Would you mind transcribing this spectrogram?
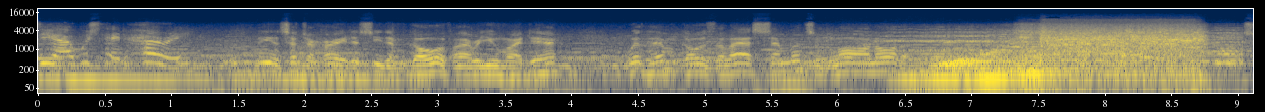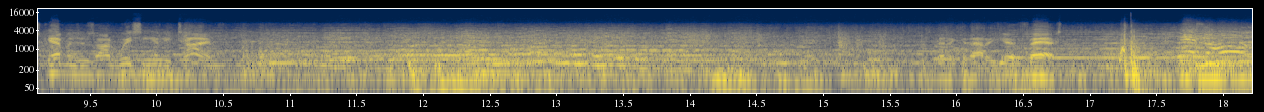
Dear, I wish they'd hurry. Wouldn't be in such a hurry to see them go if I were you, my dear. With them goes the last semblance of law and order. Scavengers aren't wasting any time. Of here fast. There's a horse.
